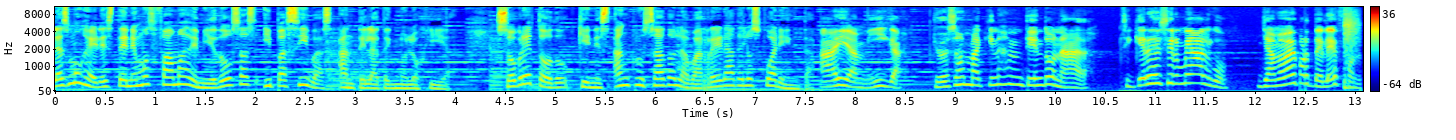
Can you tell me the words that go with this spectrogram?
Las mujeres tenemos fama de miedosas y pasivas ante la tecnología, sobre todo quienes han cruzado la barrera de los 40. Ay, amiga, yo de esas máquinas no entiendo nada. Si quieres decirme algo, Llámame por teléfono.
